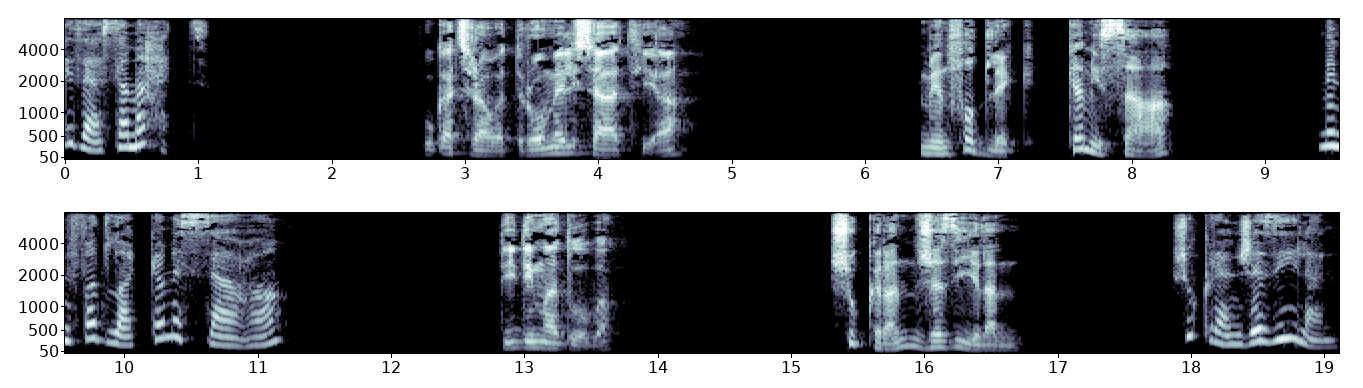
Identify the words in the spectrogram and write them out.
إذا سمحت. უკაცრავად რომელი საათია? من فضلك كم الساعة؟ من فضلك كم الساعة؟ დიდი მადლობა. شكرا جزيلا شكرا جزيلا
